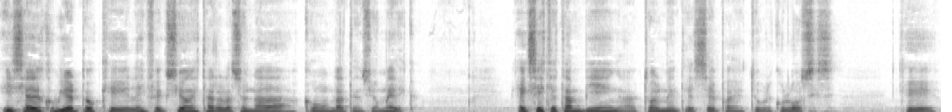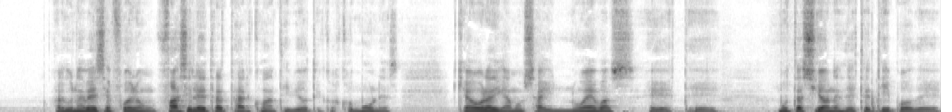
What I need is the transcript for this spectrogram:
y se ha descubierto que la infección está relacionada con la atención médica. Existe también actualmente cepas de tuberculosis que algunas veces fueron fáciles de tratar con antibióticos comunes, que ahora digamos hay nuevas este, mutaciones de este tipo de,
